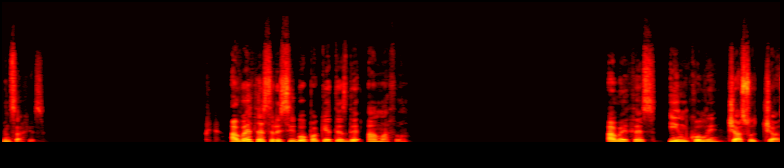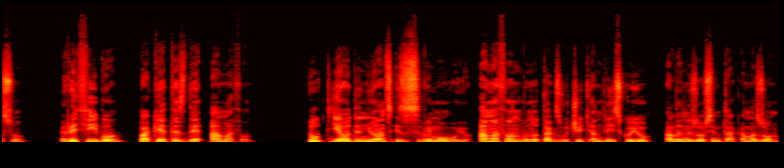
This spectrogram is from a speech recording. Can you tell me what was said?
Mensajes. A veces recibo paquetes de Amazon. Veces, інколи, час від часу, recibo paquetes de Amazon. Тут є один нюанс із вимовою. Amazon, воно так звучить англійською, але не зовсім так. Amazon.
